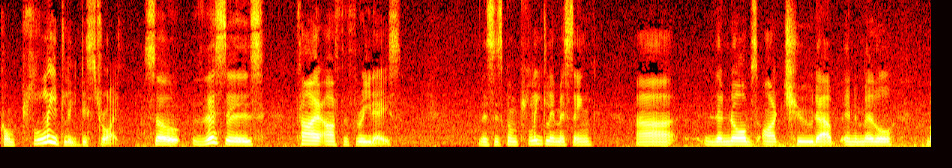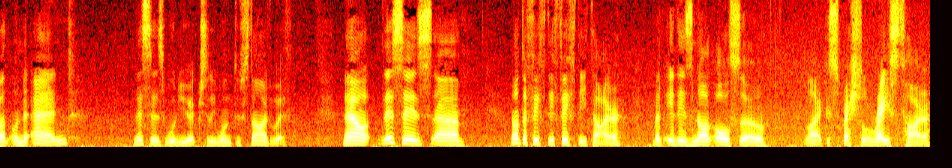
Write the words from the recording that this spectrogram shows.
completely destroyed. So this is tire after three days. This is completely missing. Uh, the knobs are chewed up in the middle, but on the end, this is what you actually want to start with. Now, this is uh, not a 50-50 tire, but it is not also like a special race tire.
